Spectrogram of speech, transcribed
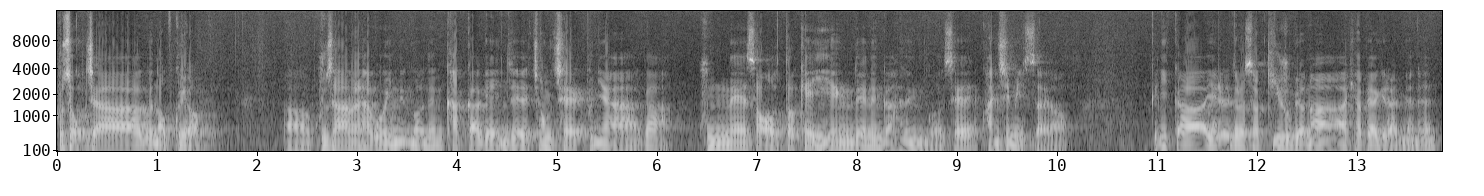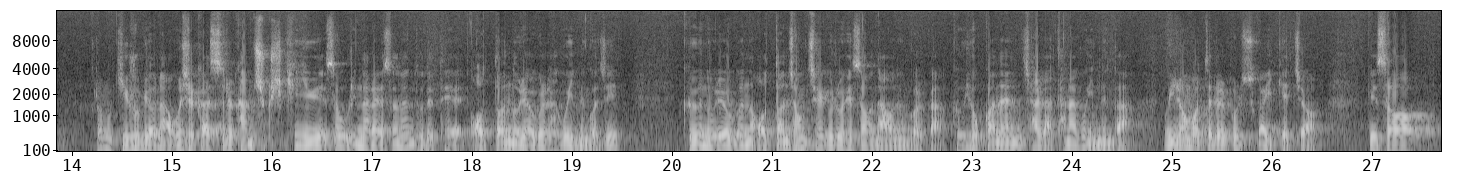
후속작은 없고요. 어, 구상을 하고 있는 것은 각각의 이제 정책 분야가 국내에서 어떻게 이행되는가 하는 것에 관심이 있어요. 그러니까 예를 들어서 기후변화 협약이라면은 그러면 기후변화, 온실가스를 감축시키기 위해서 우리나라에서는 도대체 어떤 노력을 하고 있는 거지? 그 노력은 어떤 정책으로 해서 나오는 걸까? 그 효과는 잘 나타나고 있는가? 뭐 이런 것들을 볼 수가 있겠죠. 그래서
